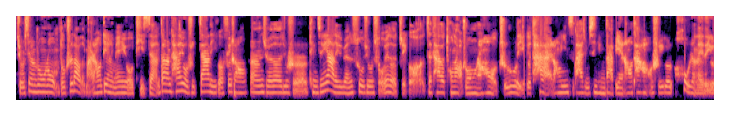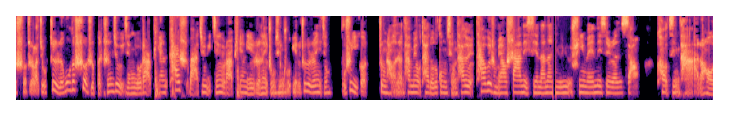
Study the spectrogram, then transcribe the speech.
就是现实生活中我们都知道的嘛。然后电影里面也有体现，但是它又是加了一个非常让人觉得就是挺惊讶的一个元素，就是所谓的这个在他的头脑中，然后植入了一个态，然后因此他就心情大变，然后他好像是一个后人类的一个设置了。就这个人物的设置本身就已经有点偏，开始吧就已经有点偏离人类中心主义了。这个人已经不是一个。正常的人，他没有太多的共情。他对他为什么要杀那些男男女女，是因为那些人想靠近他，然后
